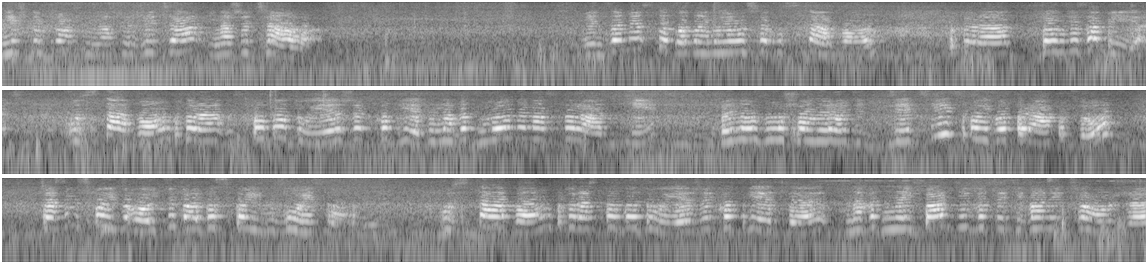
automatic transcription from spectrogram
niż tymczasem nasze życia i nasze ciała. Więc zamiast tego zajmują się ustawą, która będzie zabijać. Ustawą, która spowoduje, że kobiety, nawet młode nastolatki, będą zmuszone rodzić dzieci swoich oprawców, czasem swoich ojców albo swoich wujków. ustawą, która spowoduje, że kobiety, nawet najbardziej wyczekiwanej ciąży,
